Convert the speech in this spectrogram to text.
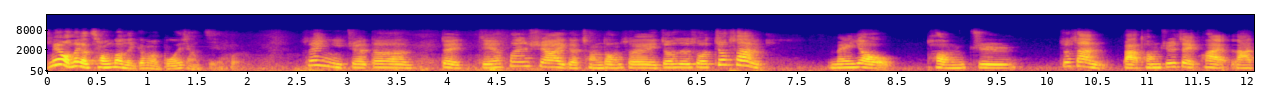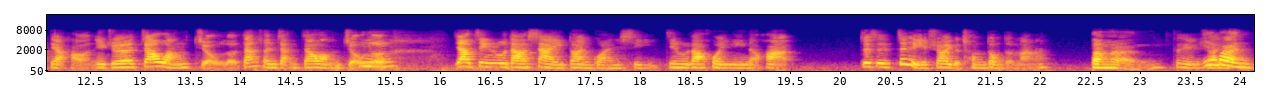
没有那个冲动，你根本不会想结婚。所以你觉得对结婚需要一个冲动，所以就是说，就算没有同居，就算把同居这一块拉掉好了，你觉得交往久了，单纯讲交往久了，嗯要进入到下一段关系，进入到婚姻的话，就是这个也需要一个冲动的吗？当然，这个也要一个要不然。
